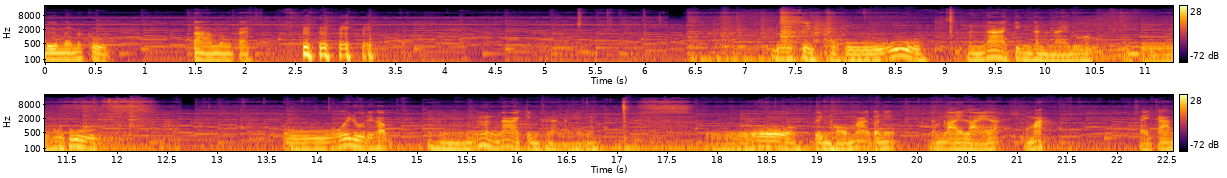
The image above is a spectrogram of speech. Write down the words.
ลืมใบมะกรูดตามลงไป ดูสิ โอ้โห มันน่ากินขนาดไหนดูครับ โอ้โหโอ้ยดูดิครับ มันน่ากินขนาดไหนเห็นไหม โอ้โหกลิ่นหอมมากตัวนี้ น้ำลายไหลแล้วมาใส่จาน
